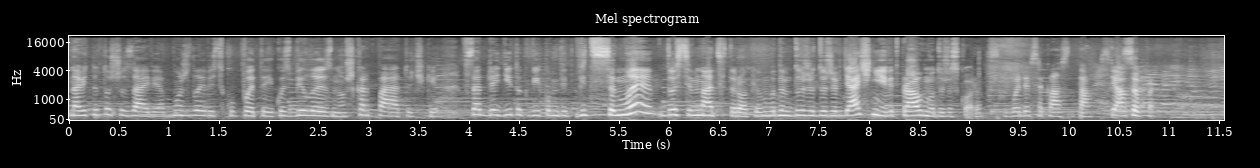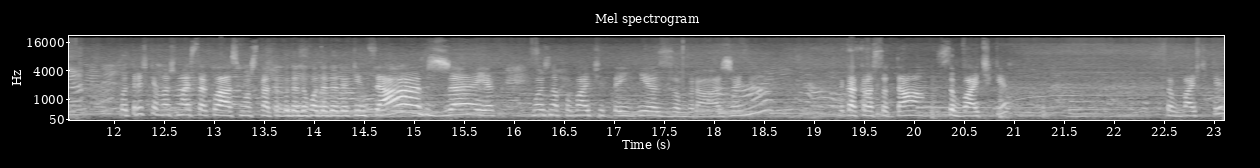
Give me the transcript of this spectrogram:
навіть не то, що зайві, а можливість купити якусь білизну, шкарпеточки, все для діток віком від, від 7 до 17 років. Ми будемо дуже дуже вдячні і відправимо дуже скоро. буде все класно. Так, Дякую. супер. Потрішки наш майстер-клас, можна сказати, буде доходити до кінця. Вже як можна побачити, є зображення. Така красота собачки. Собачки.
